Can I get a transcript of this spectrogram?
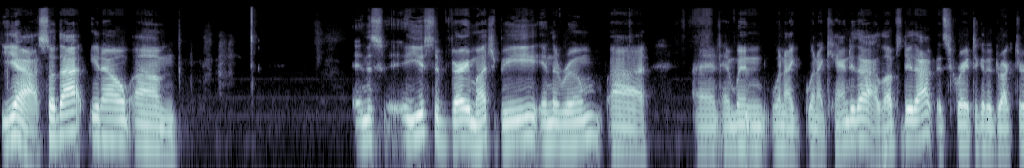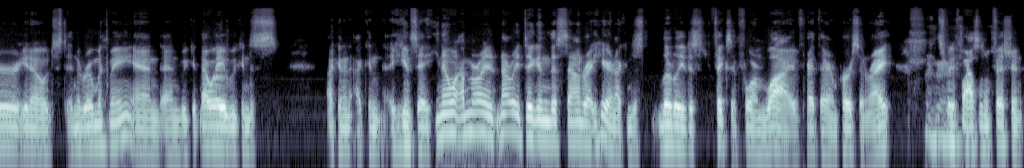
Yeah, so that, you know, um and this it used to very much be in the room. Uh and and when when I when I can do that, I love to do that. It's great to get a director, you know, just in the room with me, and and we can that way we can just I can I can he can say, you know, I'm not really not really digging this sound right here, and I can just literally just fix it for him live right there in person, right? Mm-hmm. It's really fast and efficient.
